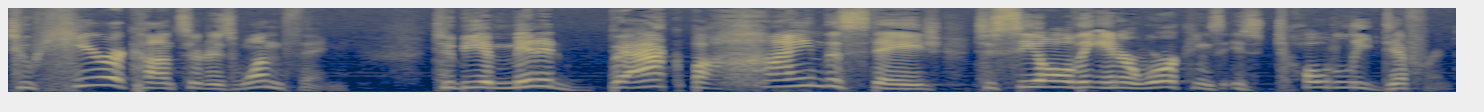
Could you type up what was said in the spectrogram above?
to hear a concert is one thing. To be admitted back behind the stage to see all the inner workings is totally different.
